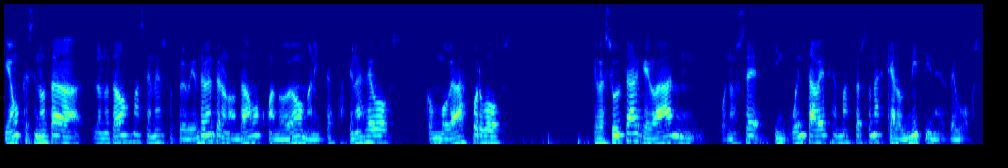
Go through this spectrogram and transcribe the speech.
digamos que se nota, lo notamos más en eso, pero evidentemente lo notamos cuando vemos manifestaciones de Vox convocadas por Vox y resulta que van, pues no sé, 50 veces más personas que a los mítines de Vox,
